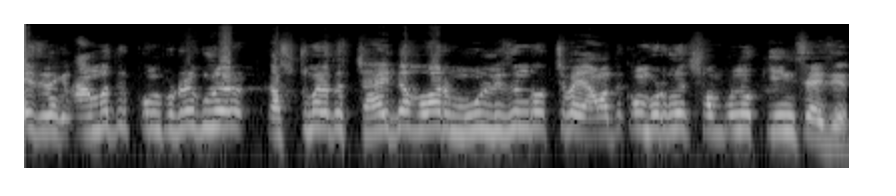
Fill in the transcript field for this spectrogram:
এই যে দেখেন আমাদের কম্পিউটারগুলোর কাস্টমার এত চাহিদা হওয়ার মূল রিজন হচ্ছে ভাই আমাদের কম্পিউটারগুলো সম্পূর্ণ কিং সাইজের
